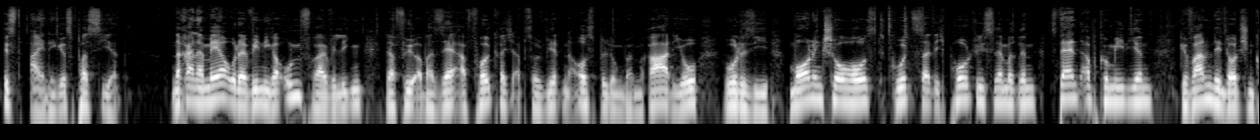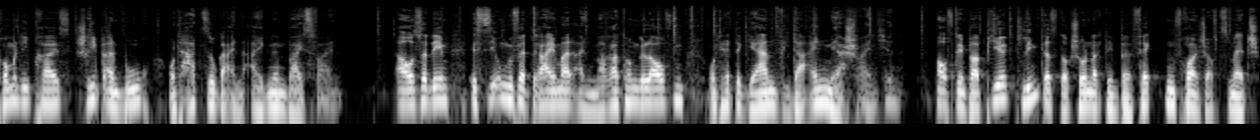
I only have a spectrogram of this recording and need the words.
ist einiges passiert. Nach einer mehr oder weniger unfreiwilligen, dafür aber sehr erfolgreich absolvierten Ausbildung beim Radio wurde sie Morningshow-Host, kurzzeitig Poetry-Slammerin, Stand-up-Comedian, gewann den Deutschen Comedy-Preis, schrieb ein Buch und hat sogar einen eigenen Weißwein. Außerdem ist sie ungefähr dreimal einen Marathon gelaufen und hätte gern wieder ein Meerschweinchen. Auf dem Papier klingt das doch schon nach dem perfekten Freundschaftsmatch.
